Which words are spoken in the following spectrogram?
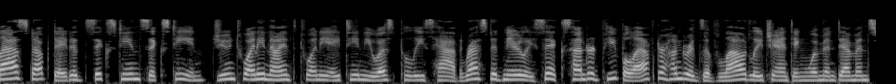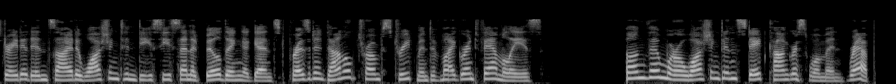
Last updated 1616, June 29, 2018 U.S. police have arrested nearly 600 people after hundreds of loudly chanting women demonstrated inside a Washington, D.C. Senate building against President Donald Trump's treatment of migrant families. Among them were a Washington state congresswoman, Rep.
